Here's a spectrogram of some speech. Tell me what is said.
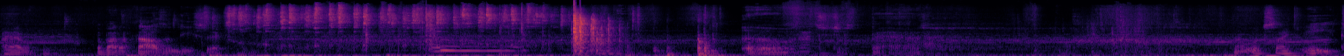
I have about a thousand d6. Oh, that's just bad. That looks like eight.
